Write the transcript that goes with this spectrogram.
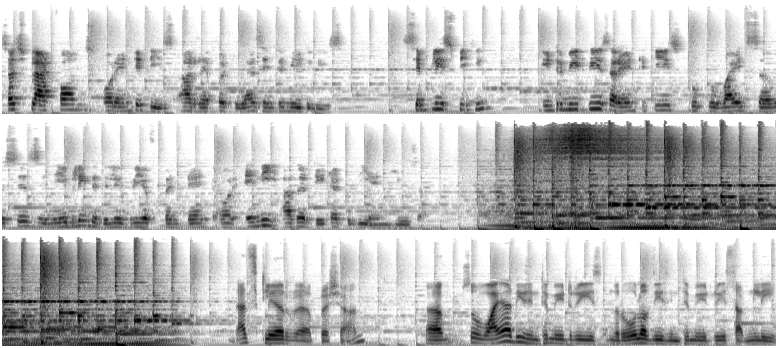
Such platforms or entities are referred to as intermediaries. Simply speaking, Intermediaries are entities who provide services enabling the delivery of content or any other data to the end user. That's clear, uh, Prashant. Um, so, why are these intermediaries and the role of these intermediaries suddenly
